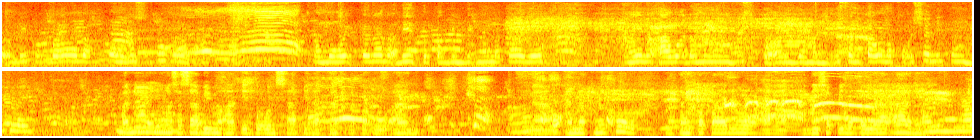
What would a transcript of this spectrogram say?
Sabi ko, bahala kung gusto mo. Umuwi ka na lang dito pag hindi mo na kaya. Ngayon, ang awa naman ng Diyos po. Hanggang mag-isang taon na po siya nitong July. Ano yung masasabi mo ate doon sa pinagtatrabahuan ng anak mo po na kahit pa paano ay hindi siya pinabayaan? Ayun nga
